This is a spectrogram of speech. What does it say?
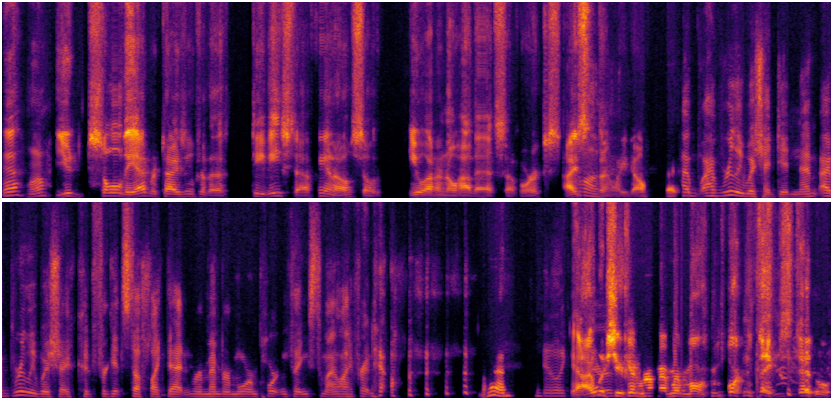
Yeah, well, you sold the advertising for the TV stuff, you know, so you ought to know how that stuff works. I oh, certainly don't. But. I, I really wish I didn't. I, I really wish I could forget stuff like that and remember more important things to my life right now. yeah, you know, like yeah I wish you could remember more important things too.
